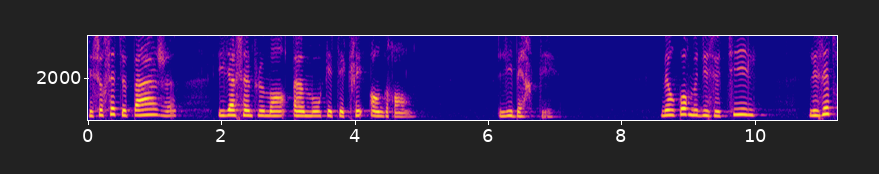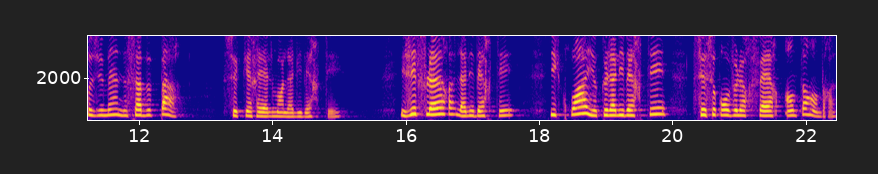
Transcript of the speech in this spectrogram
et sur cette page, il y a simplement un mot qui est écrit en grand. Liberté. Mais encore me disent-ils, les êtres humains ne savent pas ce qu'est réellement la liberté. Ils effleurent la liberté, ils croient que la liberté, c'est ce qu'on veut leur faire entendre,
